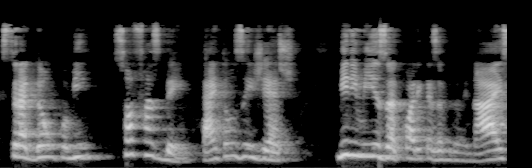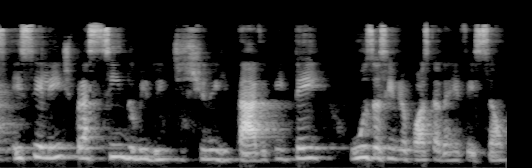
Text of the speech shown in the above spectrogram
Estragão, cominho, só faz bem, tá? Então, o zengeste minimiza cólicas abdominais, excelente para síndrome do intestino irritável, quem tem, usa sempre após cada refeição,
